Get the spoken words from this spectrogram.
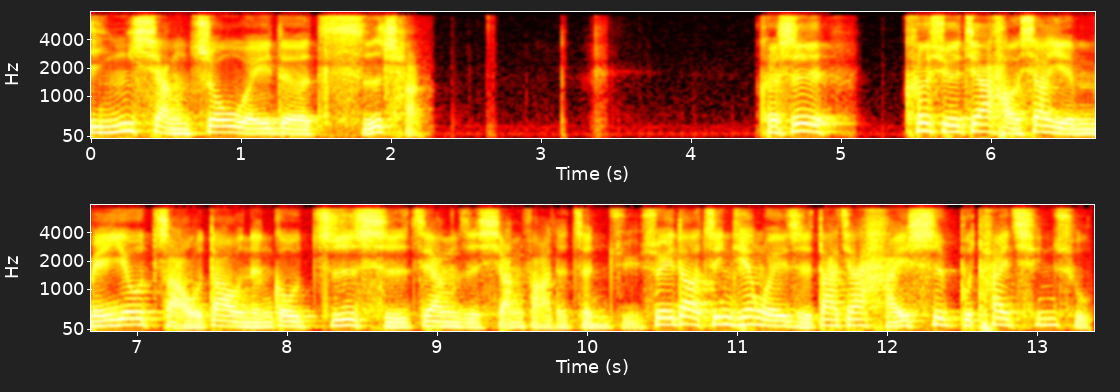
影响周围的磁场，可是科学家好像也没有找到能够支持这样子想法的证据，所以到今天为止，大家还是不太清楚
